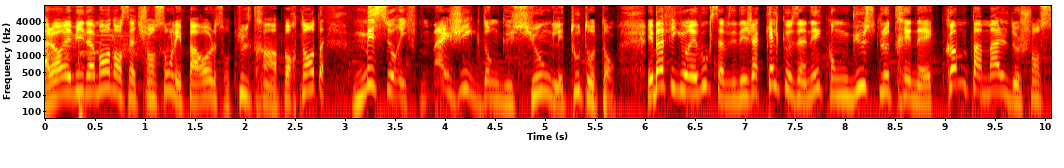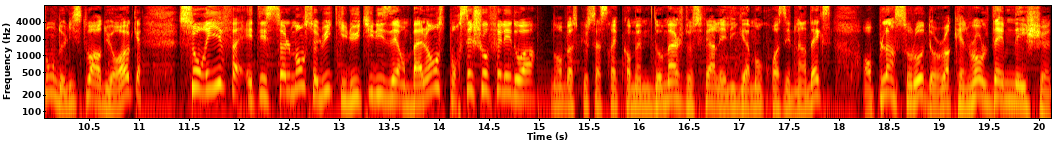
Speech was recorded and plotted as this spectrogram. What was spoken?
Alors évidemment, dans cette chanson, les paroles sont ultra importantes, mais ce riff magique d'Angus Young l'est tout autant. Et bah figurez-vous que ça faisait déjà quelques années qu'Angus le traînait, comme pas mal de chansons de l'histoire du rock. Son riff était seulement celui qu'il utilisait en balance pour s'échauffer les doigts. Non, parce que ça serait quand même dommage de se faire les ligaments croisés de l'index en plein solo de Rock and Roll Damnation.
